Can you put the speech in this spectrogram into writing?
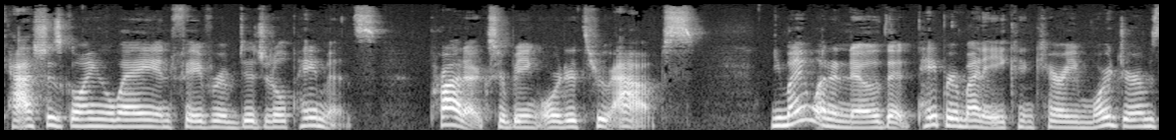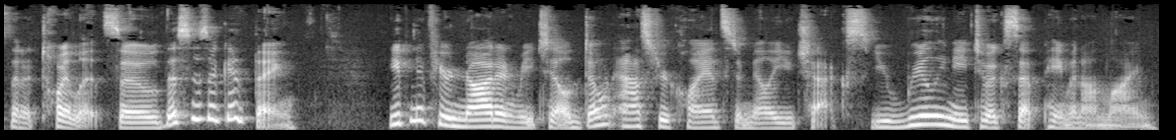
Cash is going away in favor of digital payments. Products are being ordered through apps. You might want to know that paper money can carry more germs than a toilet, so this is a good thing. Even if you're not in retail, don't ask your clients to mail you checks. You really need to accept payment online.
